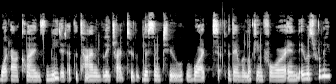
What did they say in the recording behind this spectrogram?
what our clients needed at the time and really tried to listen to what they were looking for. And it was really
